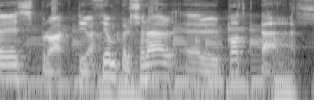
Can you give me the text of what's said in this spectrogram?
es Proactivación Personal, el podcast.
